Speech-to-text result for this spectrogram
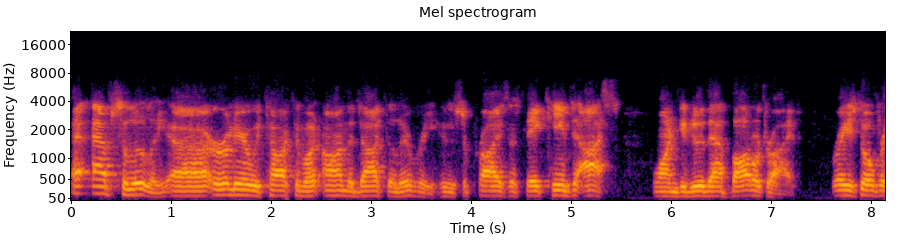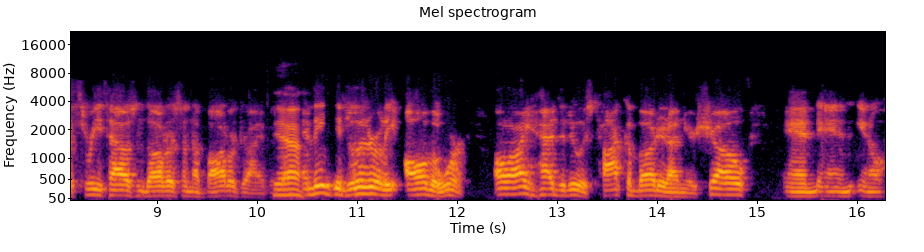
Absolutely. Uh, earlier, we talked about On the Dot Delivery, who surprised us. They came to us wanting to do that bottle drive, raised over $3,000 on a bottle drive. Yeah. And they did literally all the work. All I had to do was talk about it on your show and, and you know,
